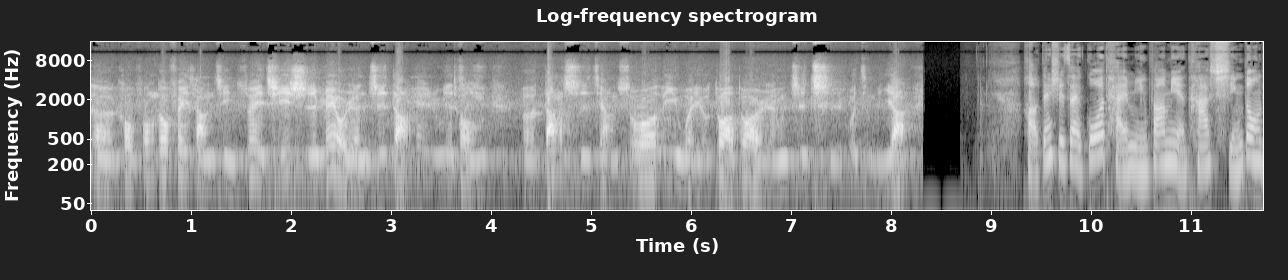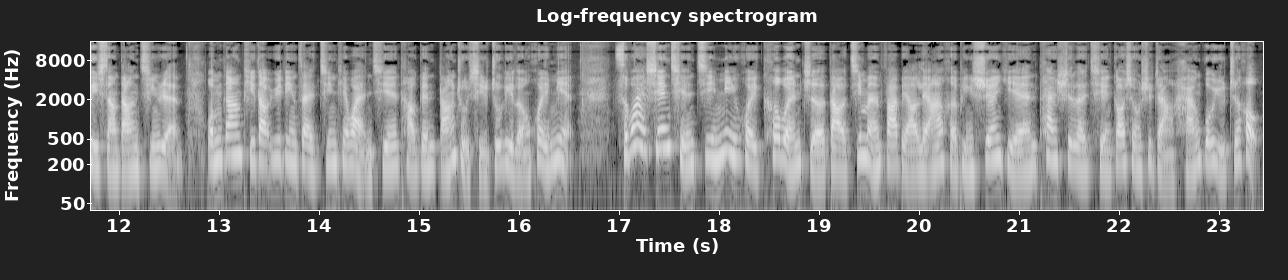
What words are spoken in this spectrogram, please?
呃，口风都非常紧，所以其实没有人知道，如同呃当时讲说立委有多少多少人支持或怎么样。好，但是在郭台铭方面，他行动力相当惊人。我们刚刚提到，预定在今天晚间，他要跟党主席朱立伦会面。此外，先前继密会柯文哲到金门发表两岸和平宣言，探视了前高雄市长韩国瑜之后，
